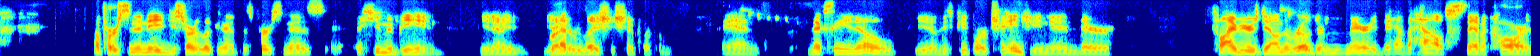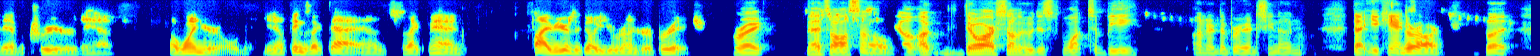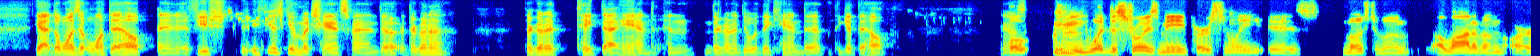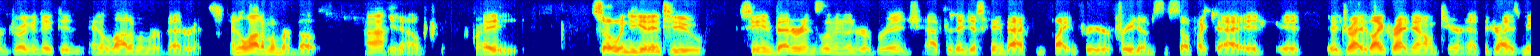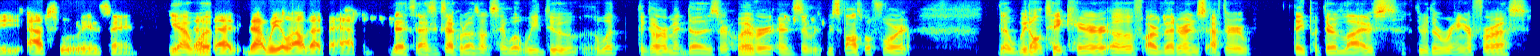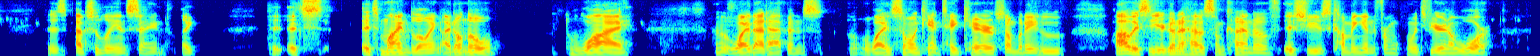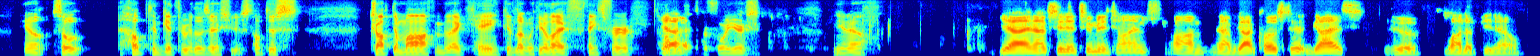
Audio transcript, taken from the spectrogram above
a person in need. You started looking at this person as a human being. You know, you, you right. had a relationship with them. And next thing you know, you know, these people are changing and they're five years down the road, they're married, they have a house, they have a car, they have a career, they have a one year old, you know, things like that. And it's like, man, five years ago, you were under a bridge. Right. That's awesome. Oh. You know, uh, there are some who just want to be under the bridge, you know, that you can't. There are. But yeah, the ones that want to help, and if you sh- if you just give them a chance, man, they're, they're gonna they're gonna take that hand and they're gonna do what they can to to get the help. You know, Well, what destroys me personally is most of them, a lot of them are drug addicted, and a lot of them are veterans, and a lot of them are both. Ah. you know, Right. they. So when you get into seeing veterans living under a bridge after they just came back from fighting for your freedoms and stuff like that, it it it drives like right now I'm tearing up. It drives me absolutely insane yeah, that, what that that we allow that to happen. that's that's exactly what I was about to say. What we do, what the government does, or whoever is responsible for it, that we don't take care of our veterans after they put their lives through the ringer for us is absolutely insane. Like it, it's it's mind blowing. I don't know why why that happens. Why someone can't take care of somebody who obviously you're going to have some kind of issues coming in from if you're in a war, you know. So help them get through those issues. Don't just drop them off and be like, "Hey, good luck with your life. Thanks for Yeah. for four years." You know, Yeah, and I've seen it too many times. Um, and I've got close to guys who have wound up, you know,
